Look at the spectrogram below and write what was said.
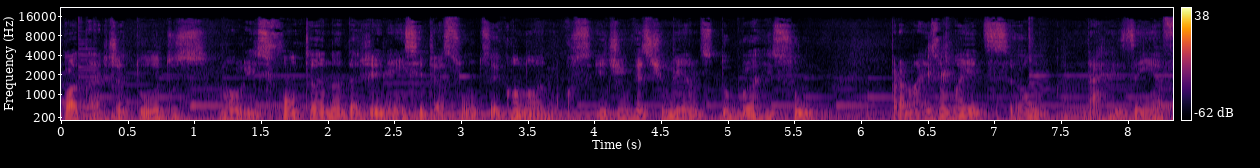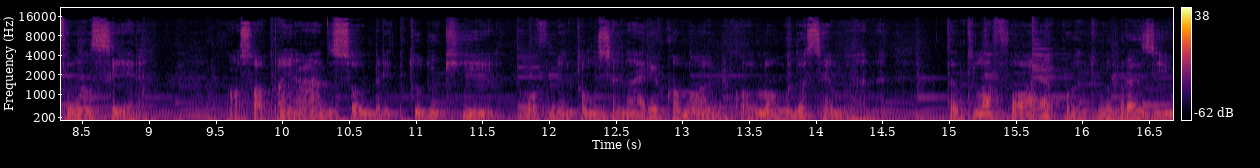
Boa tarde a todos. Maurício Fontana, da Gerência de Assuntos Econômicos e de Investimentos do Banrisul, para mais uma edição da Resenha Financeira, nosso apanhado sobre tudo que movimentou o cenário econômico ao longo da semana, tanto lá fora quanto no Brasil,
